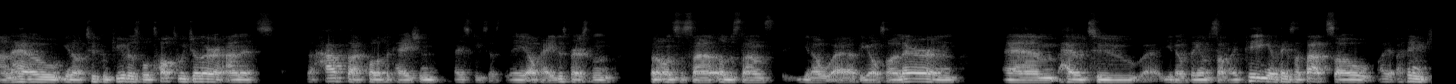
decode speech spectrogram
and how you know two computers will talk to each other and it's to have that qualification basically says to me okay this person understand, understands you know uh, the OSI layer and um, how to uh, you know they understand IP and things like that. So I, I think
